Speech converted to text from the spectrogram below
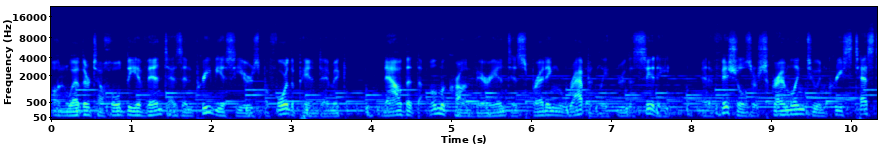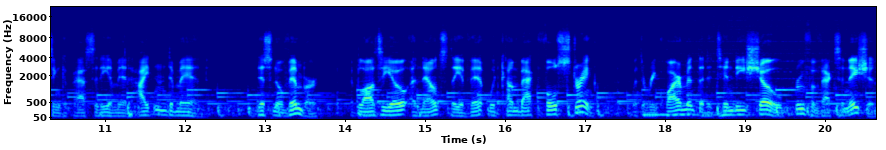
on whether to hold the event as in previous years before the pandemic, now that the Omicron variant is spreading rapidly through the city and officials are scrambling to increase testing capacity amid heightened demand. This November, de Blasio announced the event would come back full strength with a requirement that attendees show proof of vaccination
